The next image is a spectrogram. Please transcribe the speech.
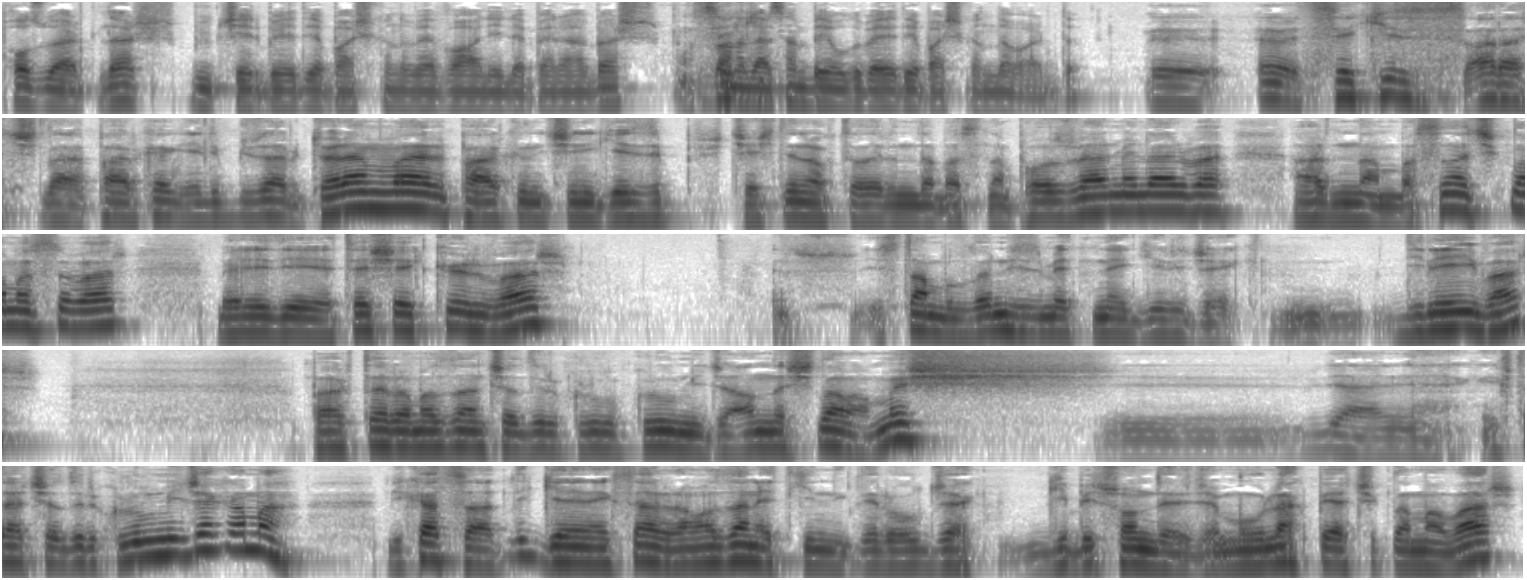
poz verdiler. Büyükşehir Belediye Başkanı ve valiyle beraber. Zannedersem Beyoğlu Belediye Başkanı da vardı. Ee, evet 8 araçla parka gelip güzel bir tören var. Parkın içini gezip çeşitli noktalarında basına poz vermeler var. Ardından basın açıklaması var. Belediyeye teşekkür var. İstanbulluların hizmetine girecek dileği var. Parkta Ramazan çadırı kurulup kurulmayacağı anlaşılamamış. Ee, yani iftar çadırı kurulmayacak ama birkaç saatlik geleneksel Ramazan etkinlikleri olacak gibi son derece muğlak bir açıklama var.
